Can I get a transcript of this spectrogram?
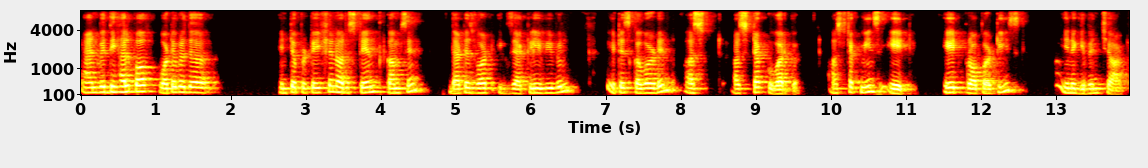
And with the help of whatever the interpretation or strength comes in, that is what exactly we will. It is covered in Astak Varga. Astak means eight, eight properties in a given chart,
